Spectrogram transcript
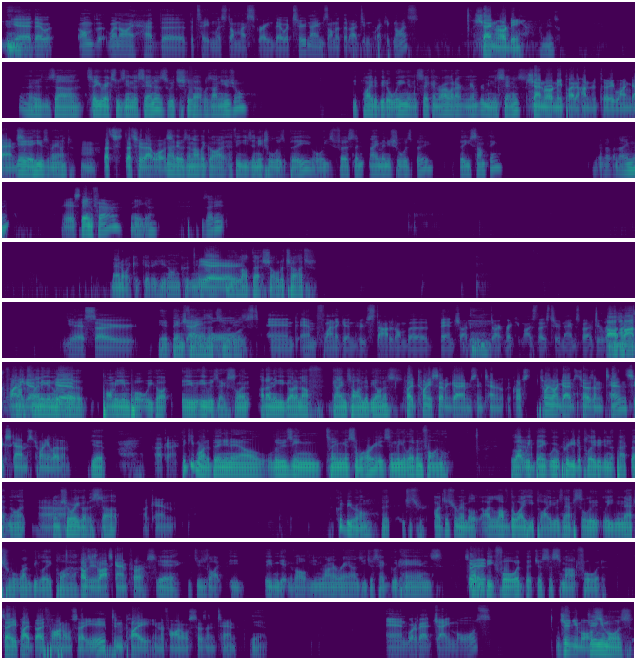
yeah, there were on the when I had the the team list on my screen, there were two names on it that I didn't recognize. Shane Rodney. There's, uh, T-Rex was in the centres, which uh, was unusual. He played a bit of wing in the second row. I don't remember him in the centres. Shane Rodney played 131 games. Yeah, yeah, he was around. Hmm, That's that's who that was. No, there was another guy. I think his initial was B, or his first name initial was B. B something. Another name there. yes. Ben Farrow. There you go. Was that it? Man, I could get a hit on, couldn't he? Yeah, yeah, He yeah. loved that shoulder charge. Yeah, so Yeah, Ben Jay Farrow. That's who it is. And M Flanagan, who started on the bench. I don't recognize those two names, but I do. Oh, Recognize Mark them. Flanagan. Flanagan was Yeah. the Pommy import we got. He, he was excellent. I don't think he got enough game time, to be honest. Played 27 games in 10 across 21 games 2010, six games 2011. Yeah, Okay, I think he might have been in our losing team against the Warriors in the 11 final. Like Yeah. we'd been, we were pretty depleted in the pack that night. Uh, I'm sure he got a start. I can. Could be wrong, but just I just remember I loved the way he played. He was an absolutely natural rugby league player. That was his last game for us. Yeah, he just like he even get involved in runarounds. He just had good hands. So Not he, a big forward, but just a smart forward. so he played both finals that year. Didn't play in the finals 2010. And what about Jay Moors? Junior Moors. Junior Moors.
